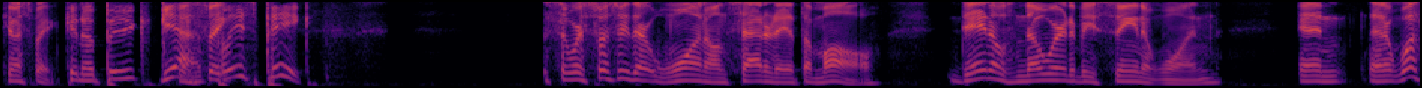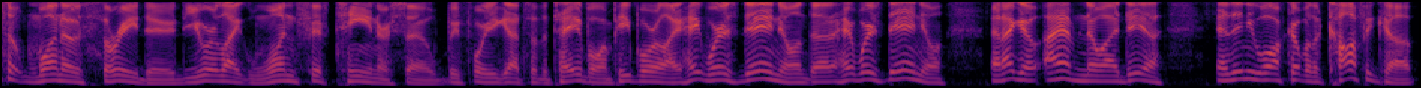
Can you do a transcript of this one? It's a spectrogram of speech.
Can I speak? Can I peek? Yeah, I speak? please peek. So we're supposed to be there at one on Saturday at the mall. Daniel's nowhere to be seen at one. And and it wasn't 103, dude. You were like 115 or so before you got to the table. And people were like, hey, where's Daniel? And hey, where's Daniel? And I go, I have no idea. And then you walk up with a coffee cup.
